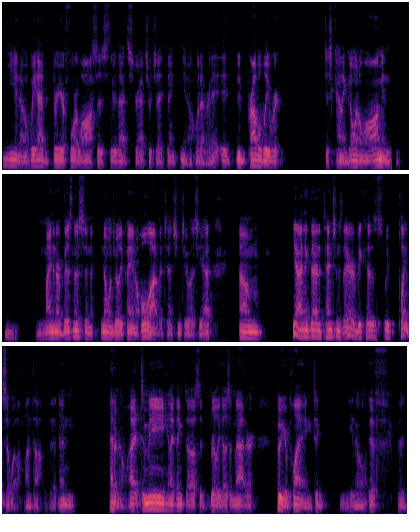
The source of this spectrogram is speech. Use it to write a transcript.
you know, if we had three or four losses through that stretch, which I think, you know, whatever, it, it probably were just kind of going along and minding our business and no one's really paying a whole lot of attention to us yet. Um, yeah, I think that attention's there because we played so well on top of it. And I don't know. I, to me, and I think to us, it really doesn't matter who you're playing. To you know, if the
